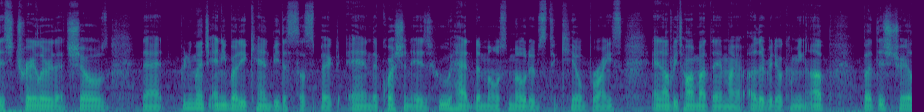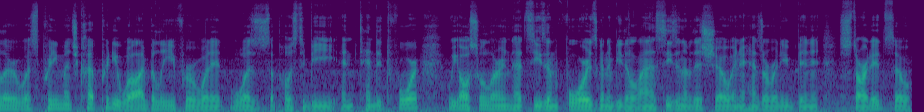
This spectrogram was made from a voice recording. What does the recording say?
this trailer that shows that pretty much anybody can be the suspect and the question is who had the most motives to kill Bryce and I'll be talking about that in my other video coming up but this trailer was pretty much cut pretty well I believe for what it was supposed to be intended for. We also learned that season 4 is going to be the last season of this show and it has already been started so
